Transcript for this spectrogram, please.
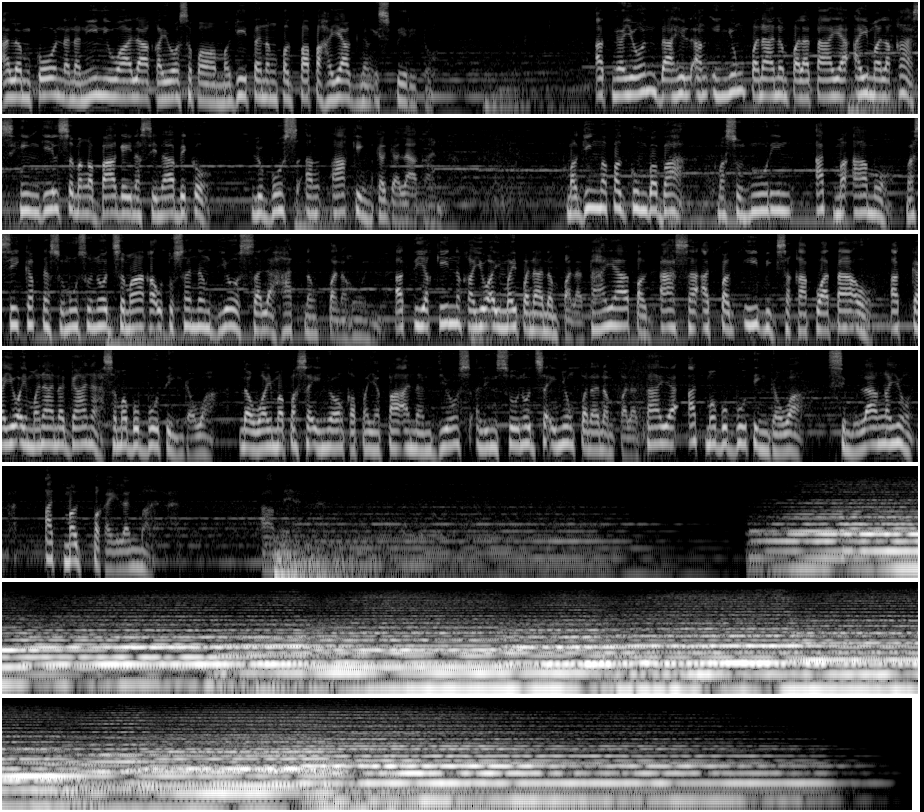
Alam ko na naniniwala kayo sa pamamagitan ng pagpapahayag ng Espiritu. At ngayon dahil ang inyong pananampalataya ay malakas hinggil sa mga bagay na sinabi ko, lubos ang aking kagalakan. Maging mapagkumbaba, masunurin at maamo, masikap na sumusunod sa mga kautusan ng Diyos sa lahat ng panahon. At tiyakin na kayo ay may pananampalataya, pag-asa at pag-ibig sa kapwa-tao at kayo ay mananagana sa mabubuting gawa. Naway mapasa inyo ang kapayapaan ng Diyos alinsunod sa inyong pananampalataya at mabubuting gawa simula ngayon at magpakailanman. Amen.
